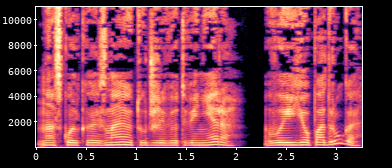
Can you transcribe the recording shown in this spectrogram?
Насколько я знаю, тут живет Венера. Вы ее подруга?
